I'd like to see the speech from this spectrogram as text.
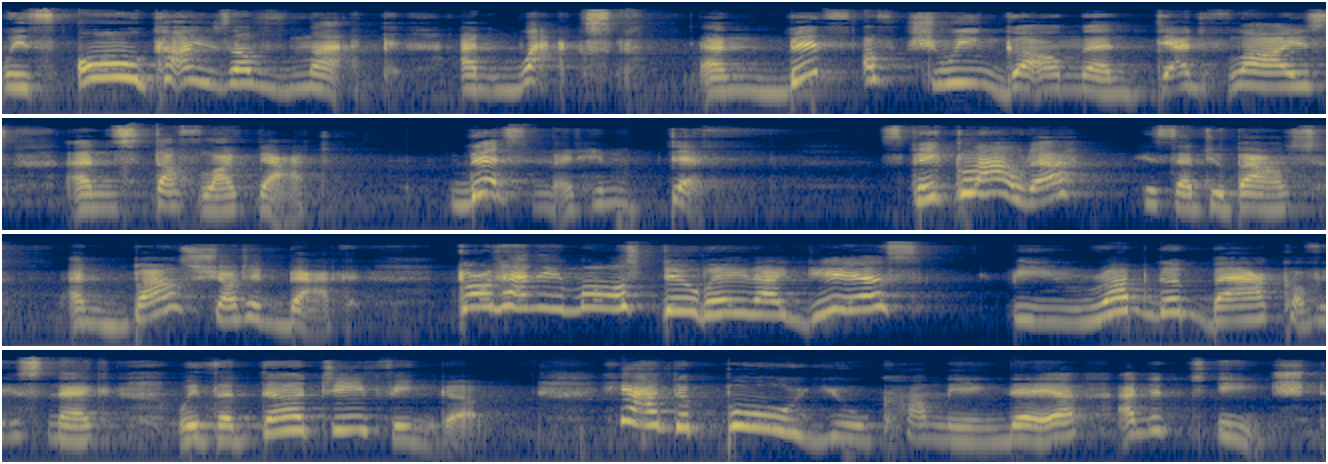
with all kinds of muck and wax and bits of chewing gum and dead flies and stuff like that. This made him deaf. Speak louder, he said to Bunce, and Bunce shouted back, Got any more stupid ideas? Bean rubbed the back of his neck with a dirty finger. He had a boil coming there, and it itched.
